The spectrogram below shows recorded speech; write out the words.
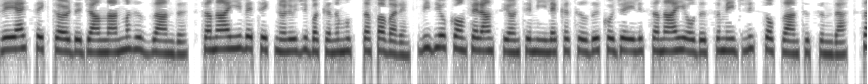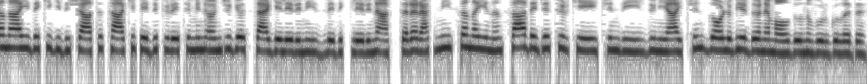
Reel sektörde canlanma hızlandı. Sanayi ve Teknoloji Bakanı Mustafa Varank, video konferans yöntemiyle katıldığı Kocaeli Sanayi Odası meclis toplantısında, sanayideki gidişatı takip edip üretimin öncü göstergelerini izlediklerini aktararak Nisan ayının sadece Türkiye için değil dünya için zorlu bir dönem olduğunu vurguladı.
